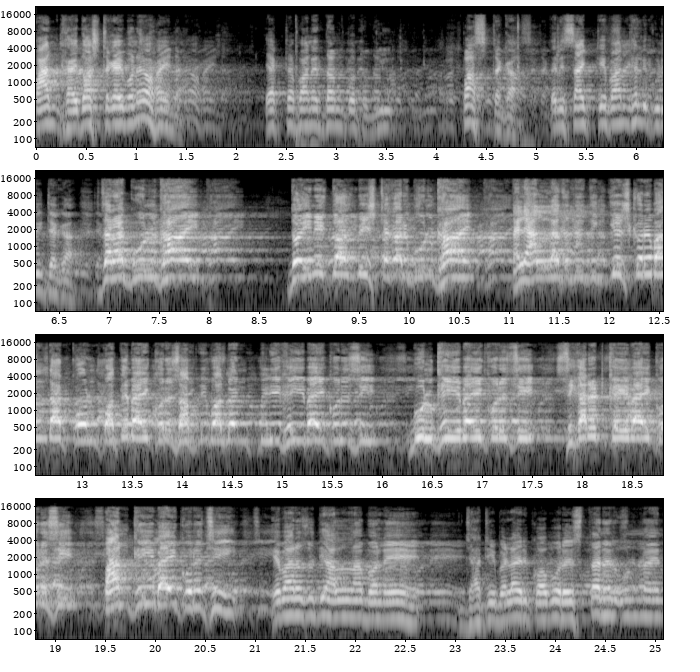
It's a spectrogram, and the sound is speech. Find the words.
পান খায়, দশ টাকায় মনে হয় না। একটা পানের দাম কত? পাঁচ টাকা। তাহলে চারটে পান খালি কুড়ি টাকা। যারা গুল খায়, দৈনিক দশ, বিশ টাকার গুল খায়, তাহলে আল্লাহ যদি জিজ্ঞেস করে, বান্দা, কোন পথে ব্যয় করেছে? আপনি বলবেন বিড়ি খেয়ে ব্যয় করেছি, গুল খেয়ে ব্যয় করেছি, সিগারেট খেয়ে ব্যয় করেছি, পান খেয়ে ব্যয় করেছি। এবারও যদি আল্লাহ বলে, ঝাঁটি বেলার কবরস্থানের উন্নয়ন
